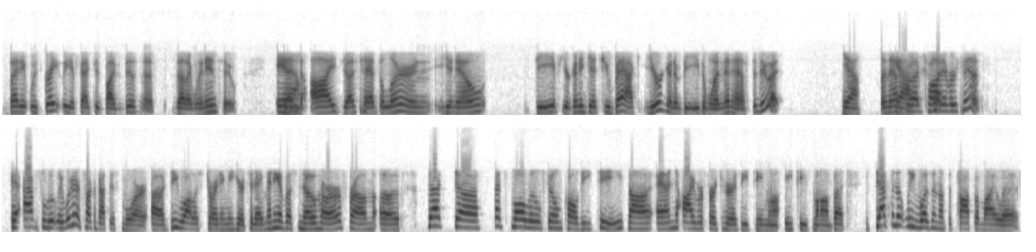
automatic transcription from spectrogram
but it was greatly affected by the business that I went into. And yeah. I just had to learn, you know, Dee, if you're going to get you back, you're going to be the one that has to do it. Yeah. And that's yeah. what I've taught well, ever since. Yeah, absolutely. We're going to talk about this more. Uh, Dee Wallace joining me here today. Many of us know her from uh, that uh, that small little film called E.T., uh, and I referred to her as E.T. Mom, E.T.'s mom, but definitely wasn't at the top of my list.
